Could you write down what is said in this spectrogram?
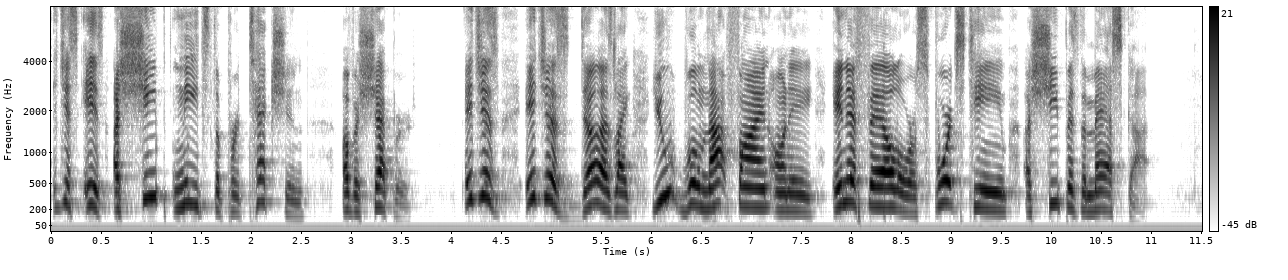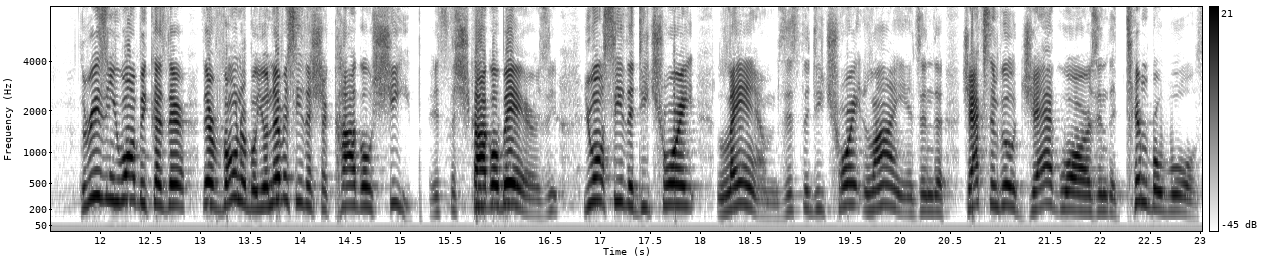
It just is. A sheep needs the protection of a shepherd. It just it just does. Like you will not find on a NFL or a sports team a sheep as the mascot. The reason you won't because they're they're vulnerable. You'll never see the Chicago sheep. It's the Chicago Bears. You won't see the Detroit Lambs. It's the Detroit Lions and the Jacksonville Jaguars and the Timberwolves.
